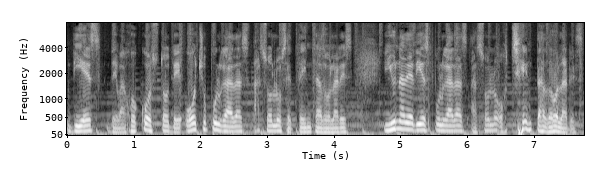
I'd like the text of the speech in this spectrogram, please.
10 de bajo costo de 8 pulgadas a solo 70 dólares y una de 10 pulgadas a solo 80 dólares.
